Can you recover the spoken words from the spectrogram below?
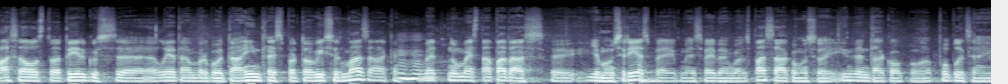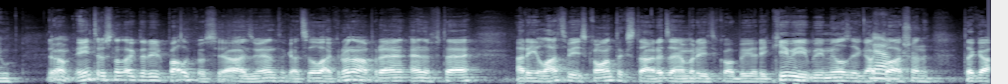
pasaules to tirgus eh, lietām varbūt tā interese par to visu ir mazāka. Mm -hmm. Bet nu, mēs tāpatās, ja mums ir iespēja, mēs veidojam kaut kādus pasākumus vai internetā kaut ko publicējam. Jā, interesi noteikti arī ir palikusi. Jā, aizvien cilvēki runā par NFT. Arī Latvijas kontekstā redzējām, arī, ka bija arī Kivī, bija milzīga atklāšana. Tā kā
